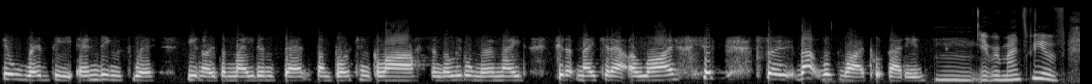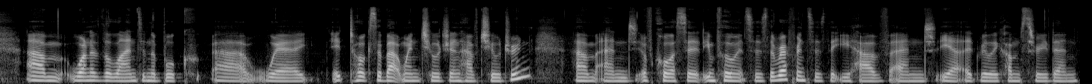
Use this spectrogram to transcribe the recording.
still read the endings where, you know, the maidens danced on broken glass and the little mermaid didn't make it out alive. so that was why I put that in. Mm, it reminds me of um, one of the lines in the book uh, where it talks about when children have children. Um, and of course, it influences the references that you have. And yeah, it really comes through then.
